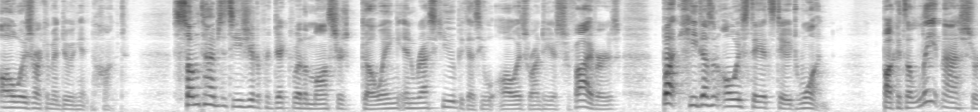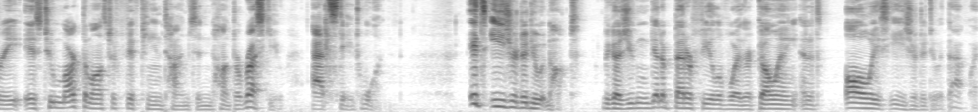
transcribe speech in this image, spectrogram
always recommend doing it in Hunt. Sometimes it's easier to predict where the monster's going in Rescue because he will always run to your survivors, but he doesn't always stay at stage 1. Bucket's elite mastery is to mark the monster 15 times in Hunt or Rescue at stage 1. It's easier to do it in Hunt because you can get a better feel of where they're going, and it's always easier to do it that way.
